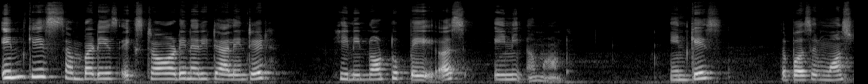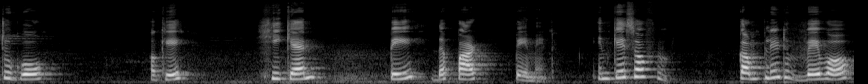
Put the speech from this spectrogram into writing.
In case somebody is extraordinary talented he need not to pay us any amount. In case the person wants to go okay he can pay the part payment. In case of complete waiver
